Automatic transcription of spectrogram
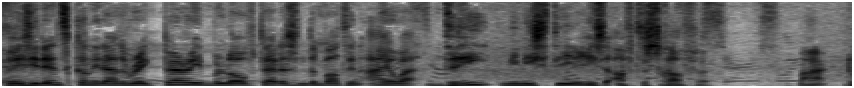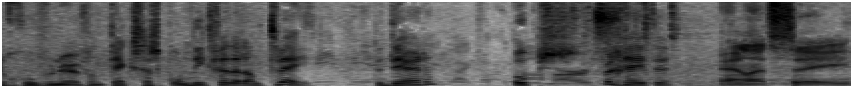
Presidentskandidaat Rick Perry belooft tijdens een debat in Iowa drie ministeries af te schaffen. Maar de gouverneur van Texas komt niet verder dan twee. De derde? Oeps, vergeten. And let's see.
